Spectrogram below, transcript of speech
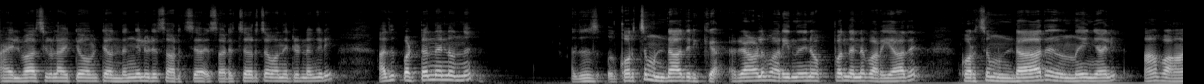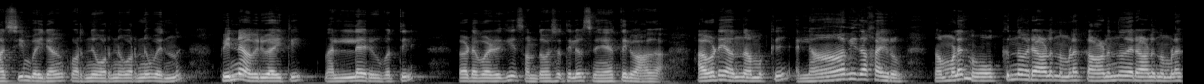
അയൽവാസികളായിട്ടോ മറ്റോ എന്തെങ്കിലും ഒരു സ്വരച്ച സ്വരച്ചേർച്ച വന്നിട്ടുണ്ടെങ്കിൽ അത് പെട്ടെന്ന് തന്നെ ഒന്ന് അത് കുറച്ച് മിണ്ടാതിരിക്കുക. ഒരാൾ പറയുന്നതിനൊപ്പം തന്നെ പറയാതെ കുറച്ച് മിണ്ടാതെ നിന്ന് കഴിഞ്ഞാൽ ആ വാശിയും വൈരാഗം കുറഞ്ഞ് കുറഞ്ഞ് കുറഞ്ഞ് വന്ന് പിന്നെ അവരുമായിട്ട് നല്ല രൂപത്തിൽ ഇടപഴകി സന്തോഷത്തിലും സ്നേഹത്തിലും ആകുക അവിടെയാണ് നമുക്ക് എല്ലാവിധ ഹൈറും. നമ്മളെ നോക്കുന്ന ഒരാളും നമ്മളെ കാണുന്ന ഒരാളും നമ്മളെ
